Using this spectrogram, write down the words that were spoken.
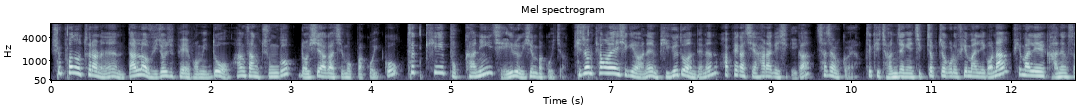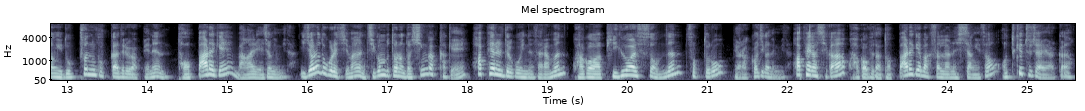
슈퍼노트라는 달러 위조 지폐의 범인도 항상 중국, 러시아가 지목받고 있고 특히 북한이 제일 의심받고 있죠. 기존 평화의 시기와는 비교도 안 되는 화폐 가치 하락의 시기가 찾아올 거예요. 특히 전쟁에 직접적으로 휘말리거나 휘말릴 가능성이 높은 국 국가들의 화폐는 더 빠르게 망할 예정입니다. 이전에도 그랬지만 지금부터는 더 심각하게 화폐를 들고 있는 사람은 과거와 비교할 수 없는 속도로 벼락거지가 됩니다. 화폐 가치가 과거보다 더 빠르게 박살나는 시장에서 어떻게 투자해야 할까요?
